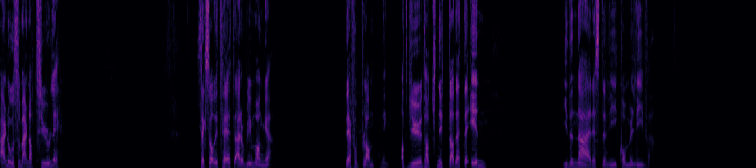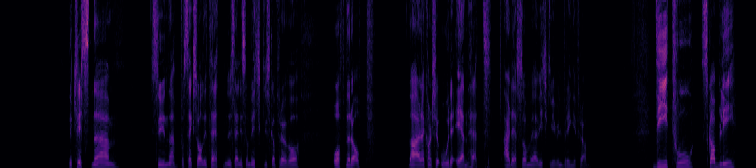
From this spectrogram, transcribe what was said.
er noe som er naturlig. Seksualitet er å bli mange. Det er forplantning. At Gud har knytta dette inn i det næreste vi kommer livet. Det kristne synet på seksualiteten, hvis jeg liksom virkelig skal prøve å åpne det opp, da er det kanskje ordet enhet er det som jeg virkelig vil bringe fram. De to skal bli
